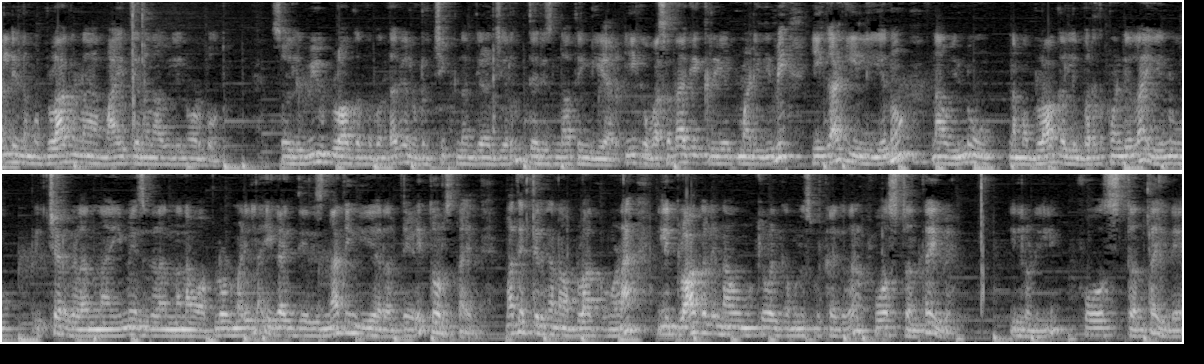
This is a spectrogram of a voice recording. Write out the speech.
ಅಲ್ಲಿ ನಮ್ಮ ಬ್ಲಾಗ್ನ ಮಾಹಿತಿಯನ್ನು ನಾವು ಇಲ್ಲಿ ನೋಡ್ಬೋದು. ಸೊ ಇಲ್ಲಿ ವ್ಯೂ ಬ್ಲಾಗ್ ಅಂತ ಬಂದಾಗ ನೋಡ್ರಿ Chikka Nandi there is nothing here ಈಗ ಹೊಸದಾಗಿ ಕ್ರಿಯೇಟ್ ಮಾಡಿದ್ದೀವಿ ಹೀಗಾಗಿ ಇಲ್ಲಿ ಏನು ನಾವು ಇನ್ನೂ ನಮ್ಮ ಬ್ಲಾಗಲ್ಲಿ ಬರೆದುಕೊಂಡಿಲ್ಲ, ಏನು ಪಿಕ್ಚರ್ಗಳನ್ನು ಇಮೇಜ್ಗಳನ್ನು ನಾವು ಅಪ್ಲೋಡ್ ಮಾಡಿಲ್ಲ. ಹೀಗಾಗಿ ದೇರ್ ಇಸ್ ನಥಿಂಗ್ ಇಯರ್ ಅಂತ ಹೇಳಿ ತೋರಿಸ್ತಾ ಇದೆ. ಮತ್ತೆ ತಿರ್ಗಾ ನಾವು ಬ್ಲಾಗ್ ಹೋಗೋಣ ಇಲ್ಲಿ ಬ್ಲಾಗಲ್ಲಿ ನಾವು ಮುಖ್ಯವಾಗಿ ಗಮನಿಸಬೇಕಾಗಿದ್ರೆ ಪೋಸ್ಟ್ ಅಂತ ಇವೆ ಇಲ್ಲಿ ನೋಡಿ, ಇಲ್ಲಿ ಪೋಸ್ಟ್ ಅಂತ ಇದೆ.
